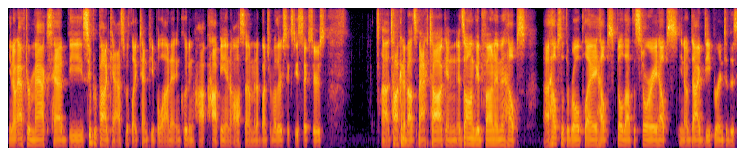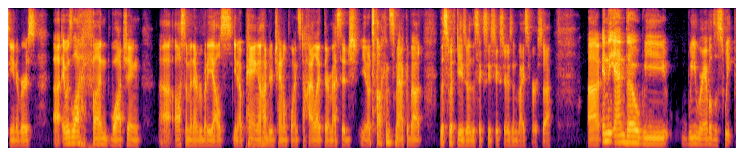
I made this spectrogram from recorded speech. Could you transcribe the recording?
You know, after Max had the super podcast with like 10 people on it, including Hop- Hoppy and Awesome and a bunch of other 66ers uh, talking about Smack Talk, and it's all in good fun, and it helps uh, helps with the role play, helps build out the story, helps you know dive deeper into this universe. Uh, it was a lot of fun watching uh, Awesome and everybody else, you know, paying 100 channel points to highlight their message, you know, talking smack about the Swifties or the 66ers and vice versa. Uh, in the end, though, we we were able to sweep.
